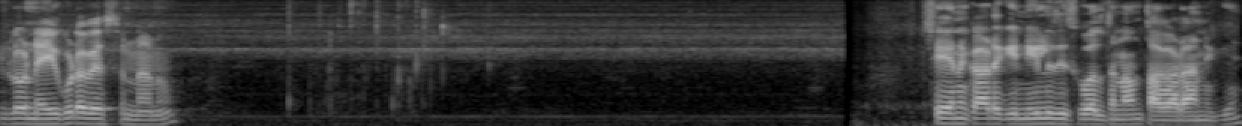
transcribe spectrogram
దీంట్లో నెయ్యి కూడా వేస్తున్నాను. చేనుకాడికి నీళ్ళు తీసుకువెళ్తున్నాం తాగడానికి.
